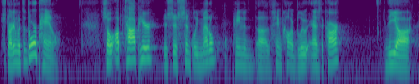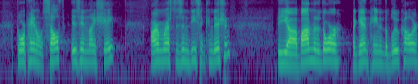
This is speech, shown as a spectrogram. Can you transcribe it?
starting with the door panel. So up top here is just simply metal, painted uh, the same color blue as the car. The uh, door panel itself is in nice shape. Armrest is in decent condition. The uh, bottom of the door, again, painted the blue color.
